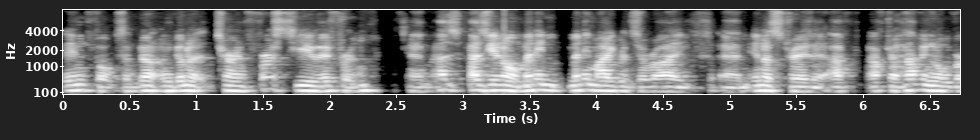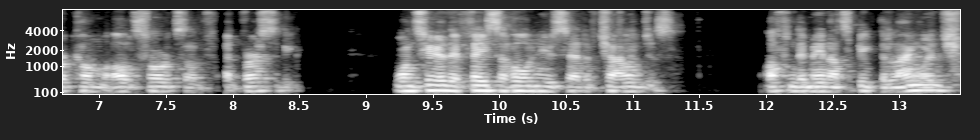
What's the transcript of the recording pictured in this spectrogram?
in folks. I'm, go I'm going to turn first to you, Ifrin. Um, as, as you know, many many migrants arrive um, in Australia af after having overcome all sorts of adversity. Once here, they face a whole new set of challenges. Often they may not speak the language,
